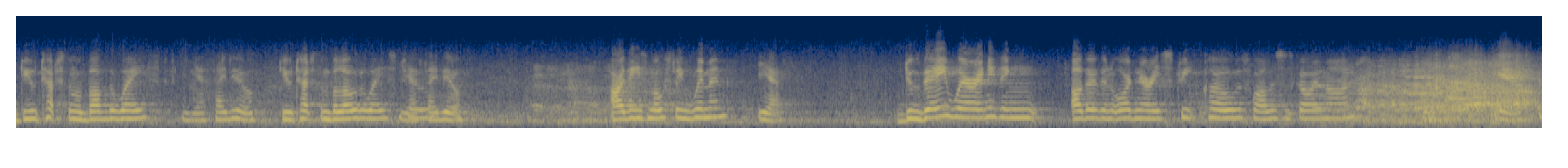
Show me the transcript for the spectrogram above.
Do you touch them above the waist? Yes, I do. Do you touch them below the waist? Yes, I do. Are these mostly women? Yes. Do they wear anything other than ordinary street clothes while this is going on? yes.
